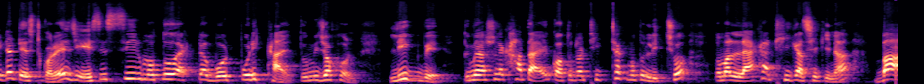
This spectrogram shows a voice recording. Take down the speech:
এটা টেস্ট করে যে এসএসসির মতো একটা বোর্ড পরীক্ষায় তুমি যখন লিখবে, তুমি আসলে খাতায় কতটা ঠিকঠাক মতো লিখছো, তোমার লেখা ঠিক আছে কিনা, বা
